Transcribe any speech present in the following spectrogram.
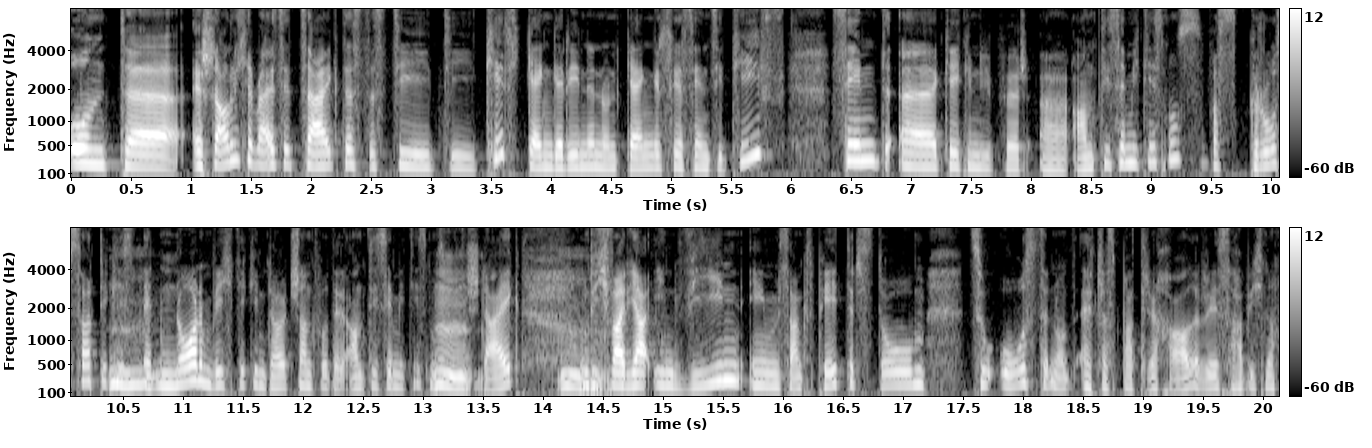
und äh, erstaunlicherweise zeigt es, dass die, die Kirchgängerinnen und Gänger sehr sensitiv sind äh, gegenüber äh, Antisemitismus, was großartig mhm. ist, enorm wichtig in Deutschland, wo der Antisemitismus mhm. steigt. Mhm. Und ich war ja in Wien im St. Petersdom zu Ostern und etwas Patriarchaleres habe ich noch,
